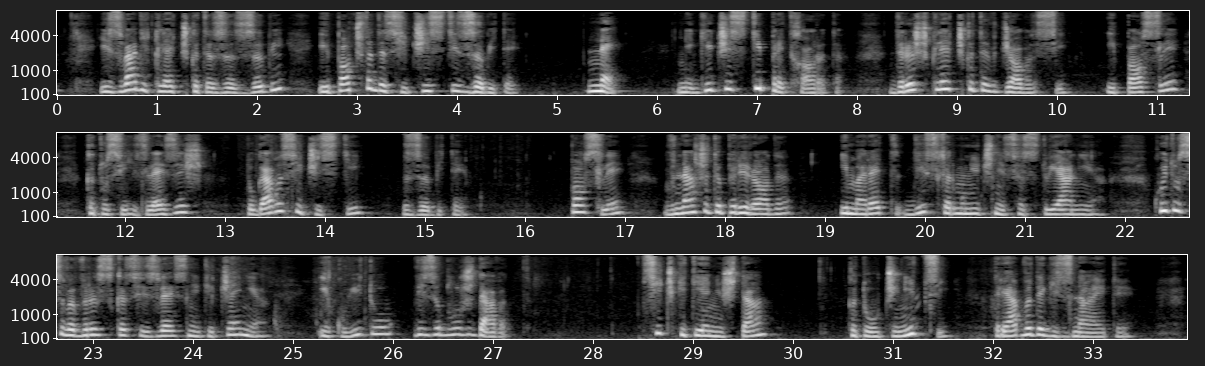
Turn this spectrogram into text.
извади клечката за зъби и почва да си чисти зъбите. Не, не ги чисти пред хората, дръж клечката в джоба си и после, като си излезеш, тогава си чисти зъбите. После, в нашата природа има ред дисхармонични състояния, които са във връзка с известни течения и които ви заблуждават. Всички тия неща, като ученици, трябва да ги знаете.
